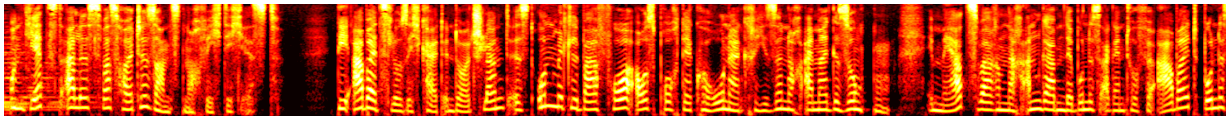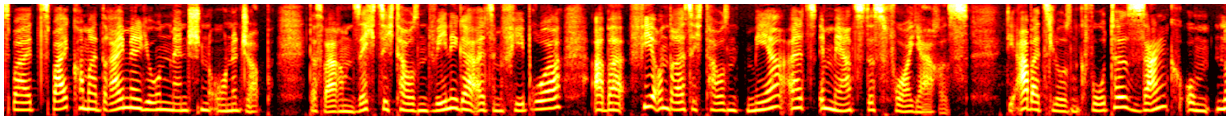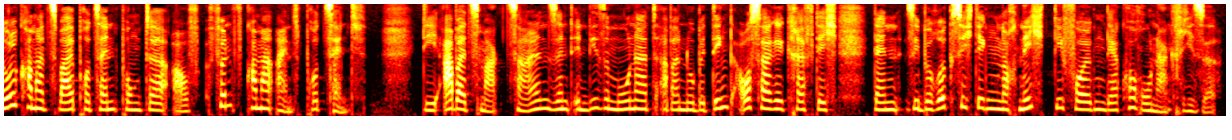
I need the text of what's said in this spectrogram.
Und jetzt alles, was heute sonst noch wichtig ist. Die Arbeitslosigkeit in Deutschland ist unmittelbar vor Ausbruch der Corona-Krise noch einmal gesunken. Im März waren nach Angaben der Bundesagentur für Arbeit bundesweit 2,3 Millionen Menschen ohne Job. Das waren 60.000 weniger als im Februar, aber 34.000 mehr als im März des Vorjahres. Die Arbeitslosenquote sank um 0,2 Prozentpunkte auf 5,1 Prozent. Die Arbeitsmarktzahlen sind in diesem Monat aber nur bedingt aussagekräftig, denn sie berücksichtigen noch nicht die Folgen der Corona-Krise.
